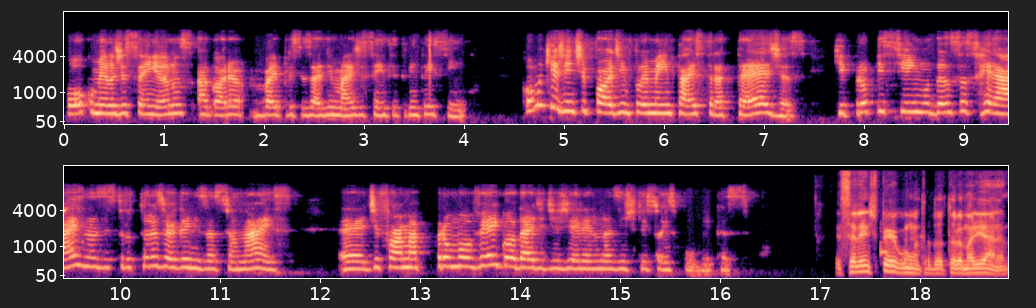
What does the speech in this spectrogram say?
pouco menos de 100 anos, agora vai precisar de mais de 135. Como que a gente pode implementar estratégias que propiciem mudanças reais nas estruturas organizacionais é, de forma a promover a igualdade de gênero nas instituições públicas? Excelente pergunta, doutora Mariana.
